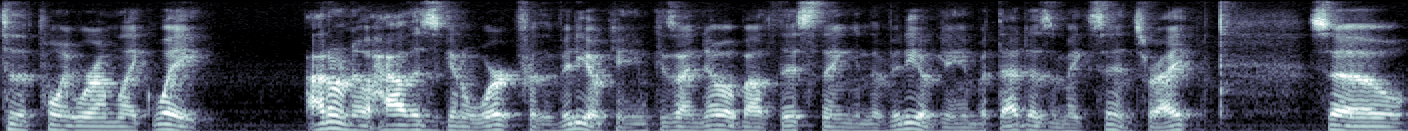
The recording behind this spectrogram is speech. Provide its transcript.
to the point where I'm like, wait, I don't know how this is going to work for the video game because I know about this thing in the video game, but that doesn't make sense, right? So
